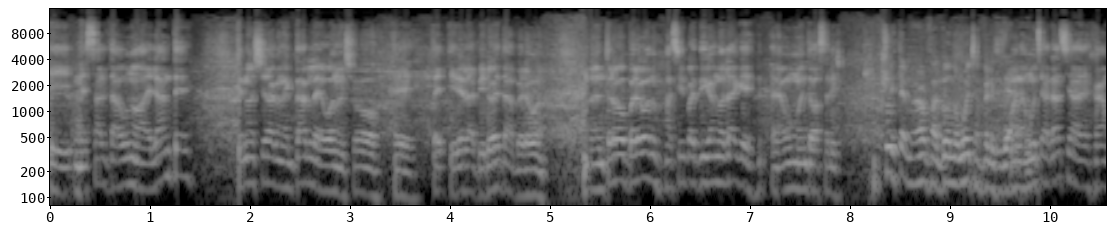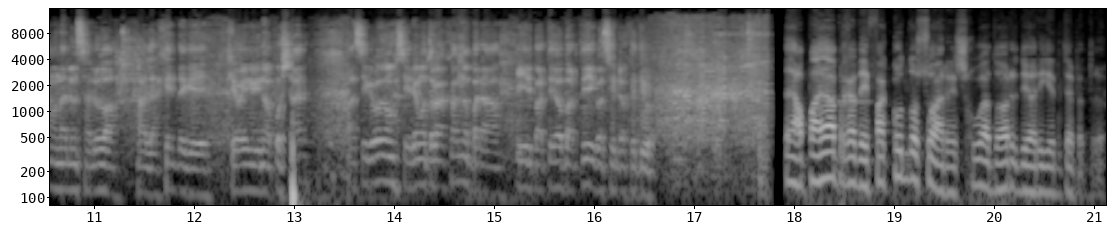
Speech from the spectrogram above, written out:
y me salta uno adelante, que no llega a conectarle, bueno, yo eh, tiré la pirueta, pero bueno, no entró, pero bueno, así practicándola que en algún momento va a salir. Fuiste el mejor Facundo, muchas felicidades. Bueno, muchas gracias, dejame mandarle un saludo a, a la gente que, que hoy vino a apoyar, así que bueno, seguiremos trabajando para ir partido a partido y conseguir el objetivo. La palabra de Facundo Suárez, jugador de Oriente Petróleo.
